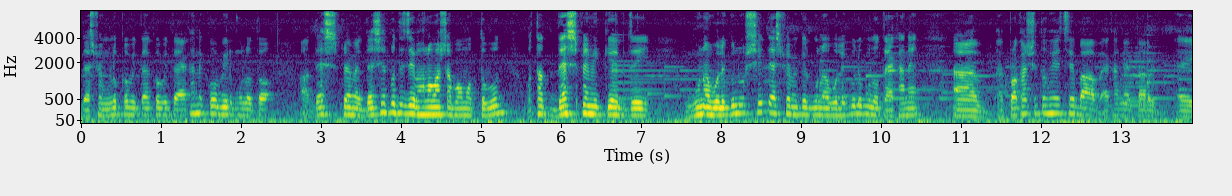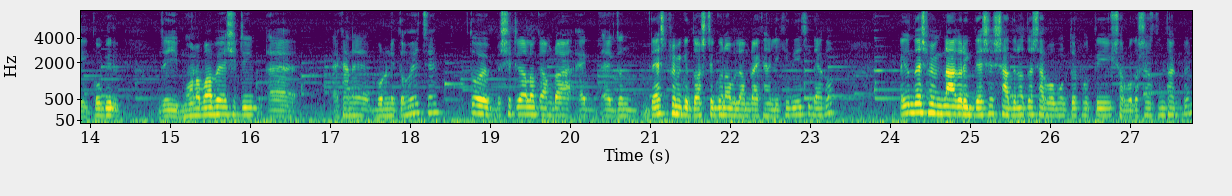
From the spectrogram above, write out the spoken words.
দেশপ্রেমমূলক কবিতা। কবিতা এখানে কবির মূলত দেশপ্রেমের, দেশের প্রতি যে ভালোবাসা বা মমত্ববোধ, অর্থাৎ দেশপ্রেমিকের যেই গুণাবলীগুলো, সেই দেশপ্রেমিকের গুণাবলীগুলো মূলত এখানে প্রকাশিত হয়েছে বা এখানে তার এই কবির যেই মনোভাবে সেটি এখানে বর্ণিত হয়েছে। তো সেটির আলোকে আমরা এক- একজন দেশপ্রেমিকের দশটি গুণাবলী আমরা এখানে লিখে দিয়েছি, দেখো। একজন দেশপ্রেমিক নাগরিক দেশের স্বাধীনতা সার্বভৌমত্বের প্রতি সর্বদা সচেতন থাকবেন।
